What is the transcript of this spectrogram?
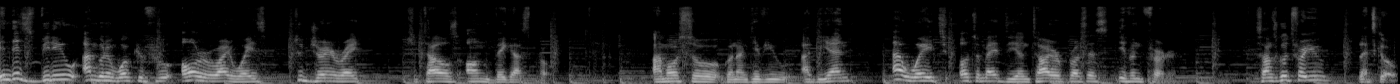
In this video, I'm going to walk you through all the right ways to generate subtitles on Vegas Pro. I'm also to give you, at the end, a way to automate the entire process even further. Sounds good for you? Let's go!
